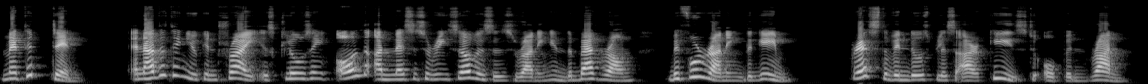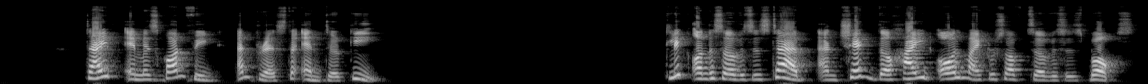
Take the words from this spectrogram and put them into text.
Method 10 Another thing you can try is closing all the unnecessary services running in the background before running the game. Press the Windows plus R keys to open Run. Type msconfig and press the Enter key. Click on the Services tab and check the Hide All Microsoft Services box.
